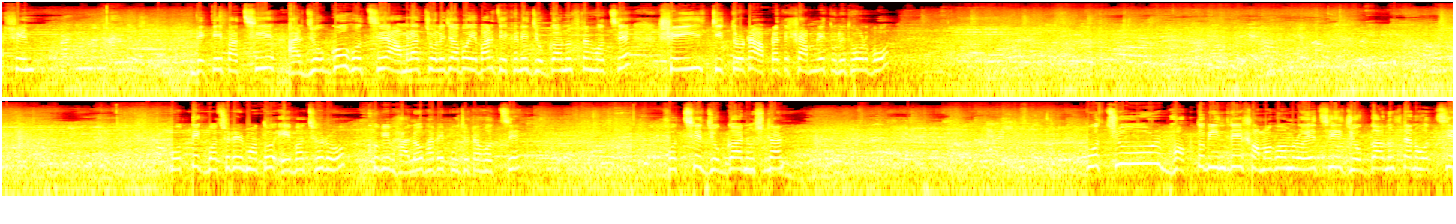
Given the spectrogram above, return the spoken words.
আসেন। দেখতেই পাচ্ছি। আর যজ্ঞ হচ্ছে, আমরা চলে যাব এবার যেখানে যজ্ঞ অনুষ্ঠান হচ্ছে, সেই চিত্রটা আপনাদের সামনে তুলে ধরবো। প্রত্যেক বছরের মতো এবছরও খুবই ভালোভাবে পুজোটা হচ্ছে। হচ্ছে যজ্ঞ অনুষ্ঠান প্রচুর ভক্তবৃন্দের সমাগম রয়েছে যজ্ঞ অনুষ্ঠান হচ্ছে।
